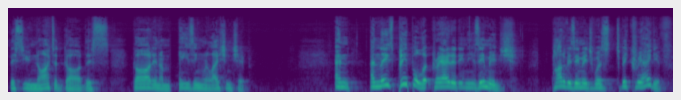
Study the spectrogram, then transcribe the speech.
this united God, this God in amazing relationship. And and these people that created in his image, part of his image was to be creative.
